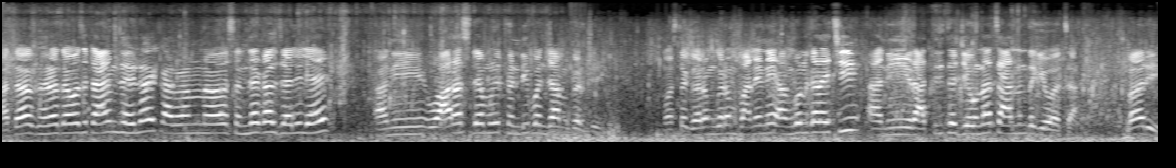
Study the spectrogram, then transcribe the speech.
आता घरात जावायचं टाईम झालेला आहे कारण संध्याकाळ झालेली आहे. आणि वारा असल्यामुळे थंडी पण जाम करते. मस्त गरम गरम पाण्याने आंघोळ करायची आणि रात्रीचा जेवणाचा आनंद घेवायचा. भारी.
